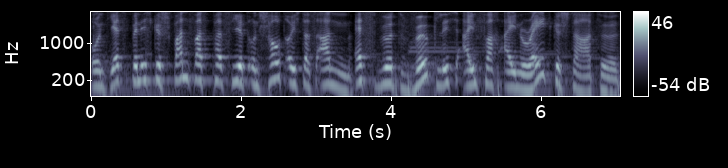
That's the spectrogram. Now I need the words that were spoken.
Und jetzt bin ich gespannt, was passiert und schaut euch das an. Es wird wirklich einfach ein Raid gestartet.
